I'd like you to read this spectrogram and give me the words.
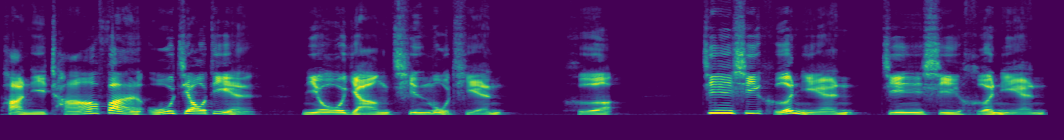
怕你茶饭无交店，牛羊亲牧田。何今夕何年？今夕何年？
